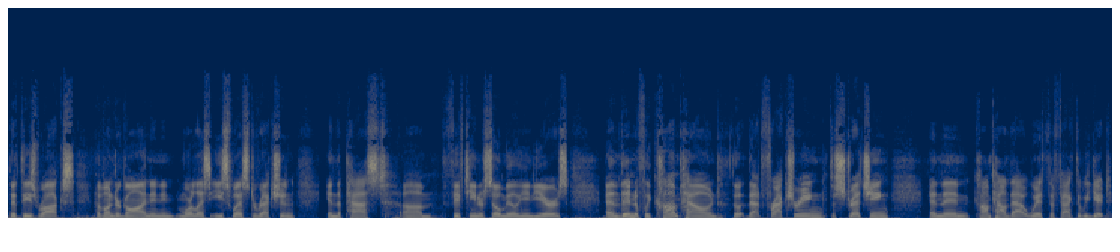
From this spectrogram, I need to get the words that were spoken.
that these rocks have undergone in more or less east-west direction in the past um, 15 or so million years, and then if we compound the, that fracturing, the stretching, and then compound that with the fact that we get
